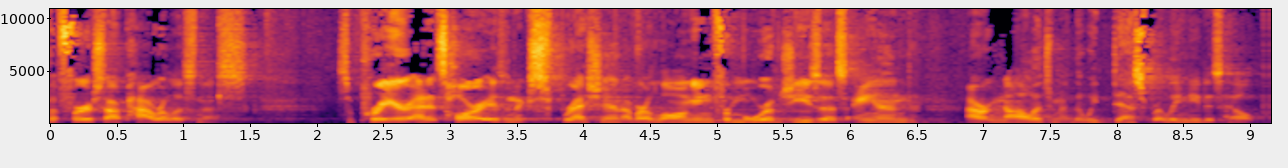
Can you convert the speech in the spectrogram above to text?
But first, our powerlessness. So, prayer at its heart is an expression of our longing for more of Jesus and our acknowledgement that we desperately need his help.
